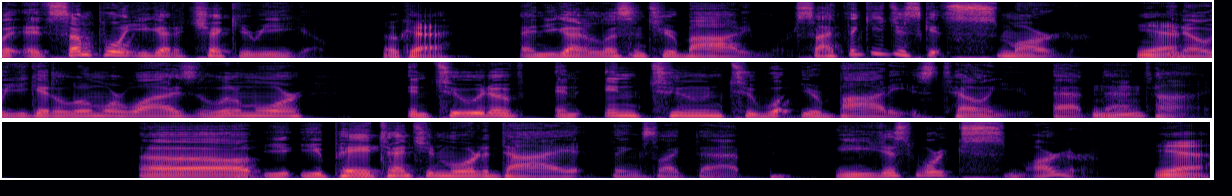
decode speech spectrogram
but at some point you got to check your ego Okay. and you got to listen to your body more so i think you just get smarter Yeah. you know, you get a little more wise, a little more intuitive and in tune to what your body is telling you at Mhm. that time. Uh, you, you pay attention more to diet, things like that, and you just work smarter. yeah.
